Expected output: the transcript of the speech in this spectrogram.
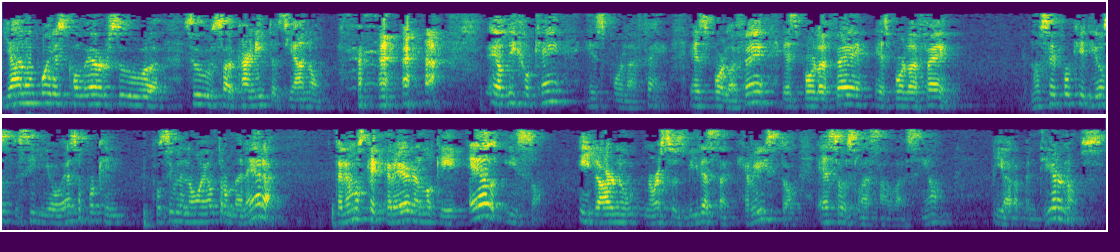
ya no puedes comer uh, sus uh, carnitas, ya no. Él dijo que es por la fe. Es por la fe, es por la fe, es por la fe. No sé por qué Dios decidió eso, porque posible no hay otra manera. Tenemos que creer en lo que Él hizo y dar nuestras vidas a Cristo. Eso es la salvación. Y arrepentirnos.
